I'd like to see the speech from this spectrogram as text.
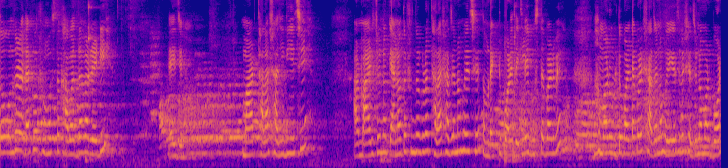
তো বন্ধুরা দেখো, সমস্ত খাবার দাবার রেডি এই যে মার থালা সাজিয়ে দিয়েছি। আর মায়ের জন্য কেন এত সুন্দর করে থালা সাজানো হয়েছে, তোমরা একটু পরে দেখলেই বুঝতে পারবে। আমার উল্টো পাল্টা করে সাজানো হয়ে গেছিল, সেজন্য আমার বর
